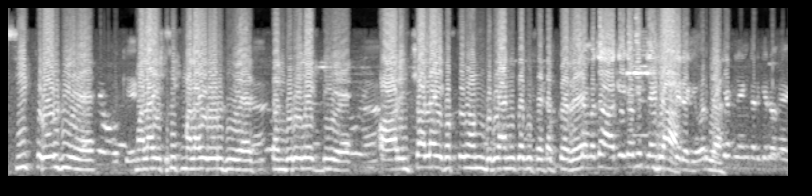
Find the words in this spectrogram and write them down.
सीख रोल भी है। मलाई सीख मलाई रोल भी है हाँ। तंदूरी लेग भी है हाँ। और इंशाल्लाह एक हफ़्ते में हम बिरयानी का भी सेटअप कर रहे अच्छा, हैं मतलब आगे का भी प्लान करके रखे और क्या प्लान करके रखे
